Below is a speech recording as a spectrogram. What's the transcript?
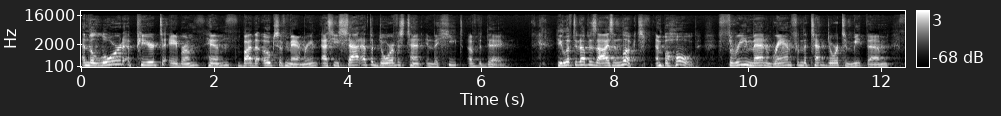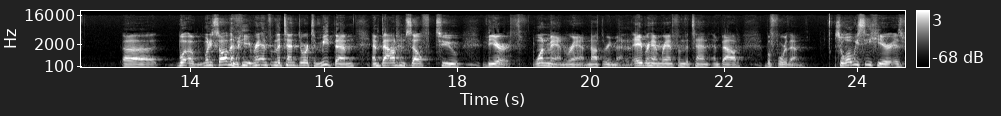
And the Lord appeared to Abram, him, by the oaks of Mamre, as he sat at the door of his tent in the heat of the day. He lifted up his eyes and looked, and behold, three men ran from the tent door to meet them. Uh, when he saw them, he ran from the tent door to meet them and bowed himself to the earth. One man ran, not three men. Abraham ran from the tent and bowed before them. So, what we see here is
